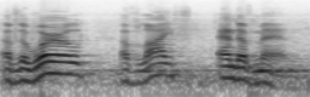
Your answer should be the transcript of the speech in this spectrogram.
of the world, of life, and of man.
